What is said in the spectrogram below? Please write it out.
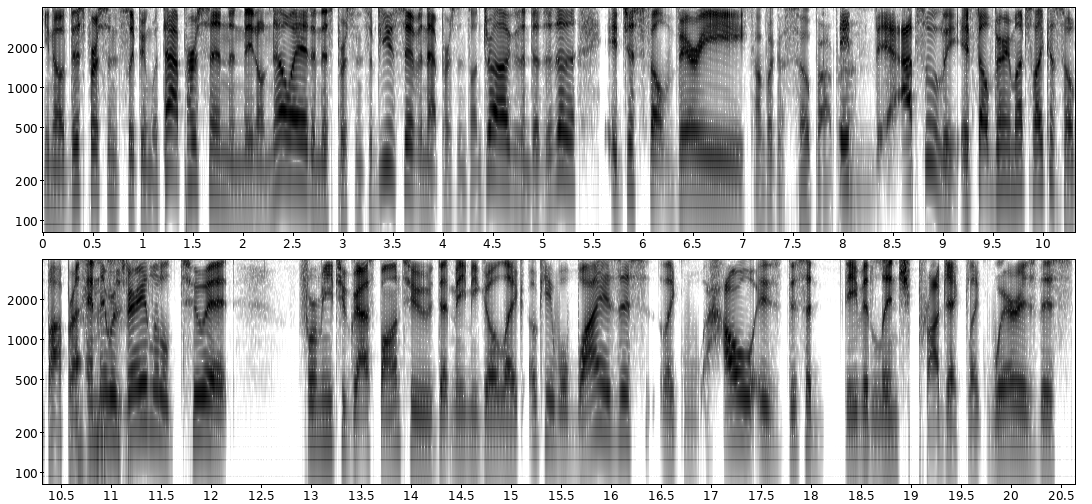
you know, this person's sleeping with that person and they don't know it, and this person's abusive and that person's on drugs and da da da. da. It just felt very. Sounds like a soap opera. It absolutely. It felt very much like a soap opera, and there was very little to it for me to grasp onto that made me go like, okay, well, why is this like? How is this a David Lynch project? Like, where is this?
